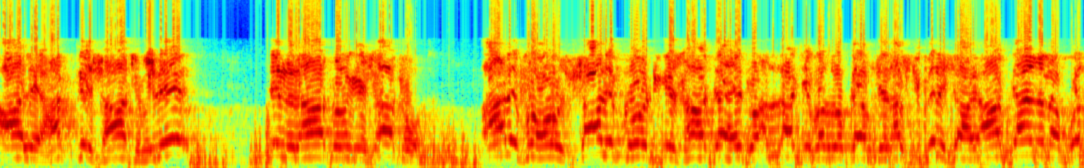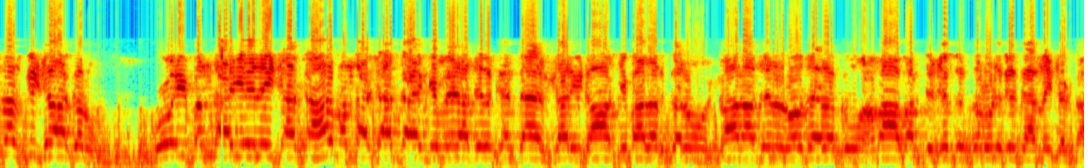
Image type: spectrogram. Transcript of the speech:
اہل حق کے ساتھ ملے، دن رات ان کے ساتھ ہو۔ عارف ہو صالح کوٹ کے ساتھ چاہے تو اللہ کے فضل و کرم سے نفس کی پھر شاہ آپ چاہیں نا میں خود نفس کی شرح کروں۔ کوئی بندہ یہ نہیں چاہتا، ہر بندہ چاہتا ہے کہ میرا دل کہتا ہے، ساری رات عبادت کروں، سارا دن روزے رکھوں ہمارا وقت ذکر کروں، لیکن کر نہیں سکتا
